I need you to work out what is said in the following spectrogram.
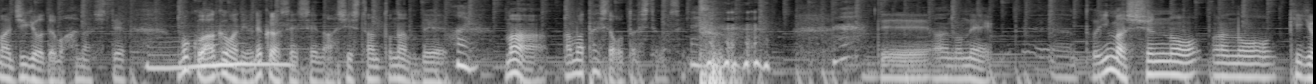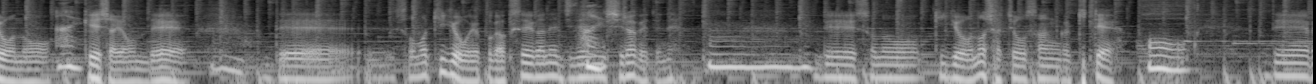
まあ、授業でも話して僕はあくまで米倉先生のアシスタントなので、はい、まああんま大したことはしてません。であのね今旬のあの企業の経営者呼んで、はいうん。でその企業をやっぱ学生がね事前に調べてね、はい、でその企業の社長さんが来てで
